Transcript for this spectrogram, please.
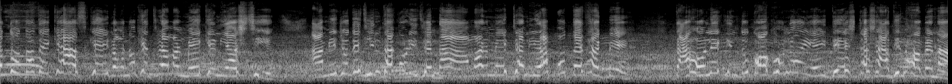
দায়বদ্ধতা থেকে আজকে এই রণক্ষেত্রে আমার মেয়েকে নিয়ে আসছি। আমি যদি চিন্তা করি যে না, আমার মেয়েটা নিরাপত্তায় থাকবে, তাহলে কিন্তু কখনোই এই দেশটা স্বাধীন হবে না।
